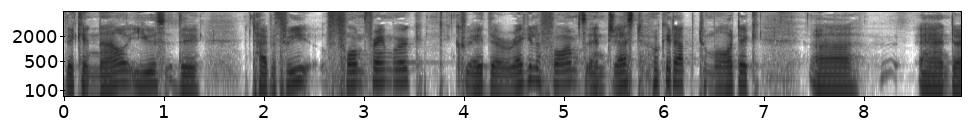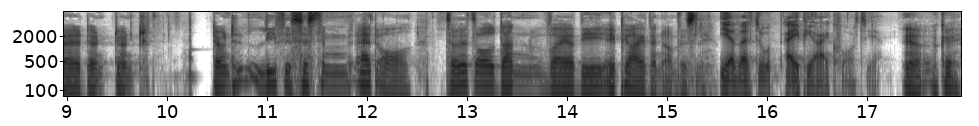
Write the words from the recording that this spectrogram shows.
They can now use the Typo 3 form framework, create their regular forms, and just hook it up to Mautic, uh, and uh, don't don't don't leave the system at all. So that's all done via the API, then obviously. Yeah, that's the API calls. Yeah. Yeah. Okay.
